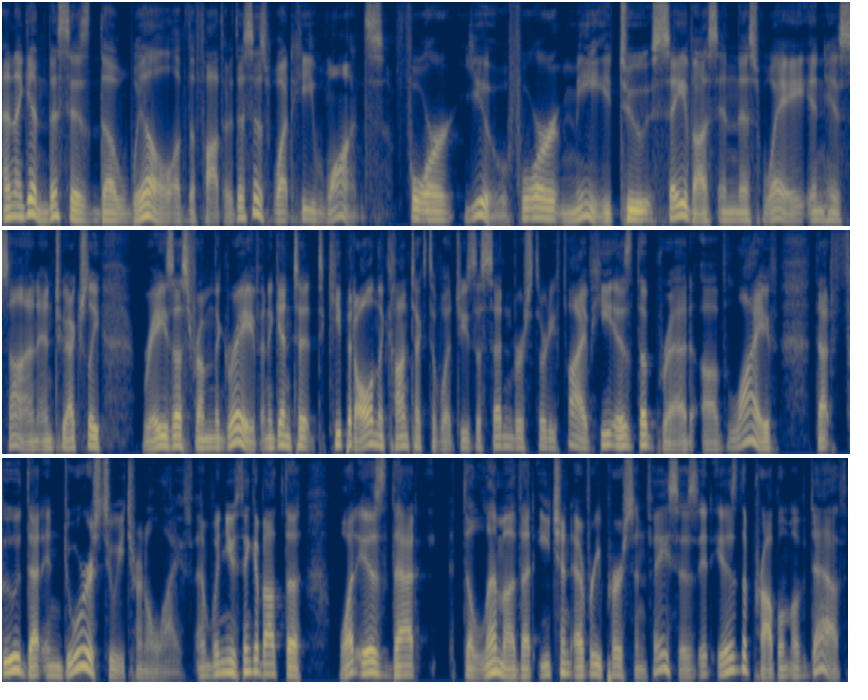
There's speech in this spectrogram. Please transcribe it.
And again, this is the will of the Father. This is what he wants for you, for me to save us in this way in his son and to actually raise us from the grave. And again, to, to keep it all in the context of what Jesus said in verse 35, he is the bread of life, that food that endures to eternal life. And when you think about the what is that dilemma that each and every person faces, it is the problem of death.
